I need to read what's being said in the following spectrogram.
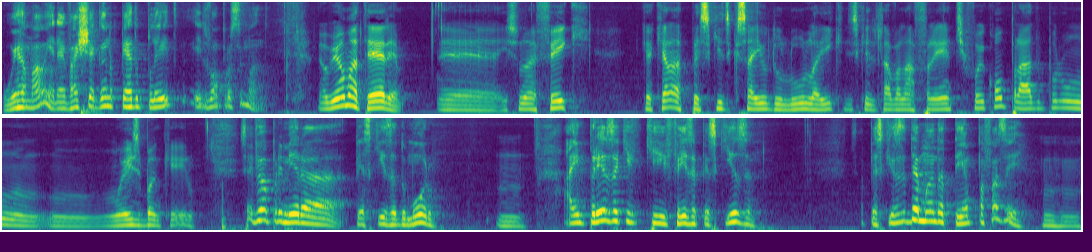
O erro é maior ainda. Vai chegando perto do pleito, eles vão aproximando. Eu vi uma matéria, é, isso não é fake, que aquela pesquisa que saiu do Lula aí, que diz que ele estava na frente, foi comprado por um, um- um ex-banqueiro. Você viu a primeira pesquisa do Moro? Hum. A empresa que, que fez a pesquisa, a pesquisa demanda tempo para fazer. Uhum.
